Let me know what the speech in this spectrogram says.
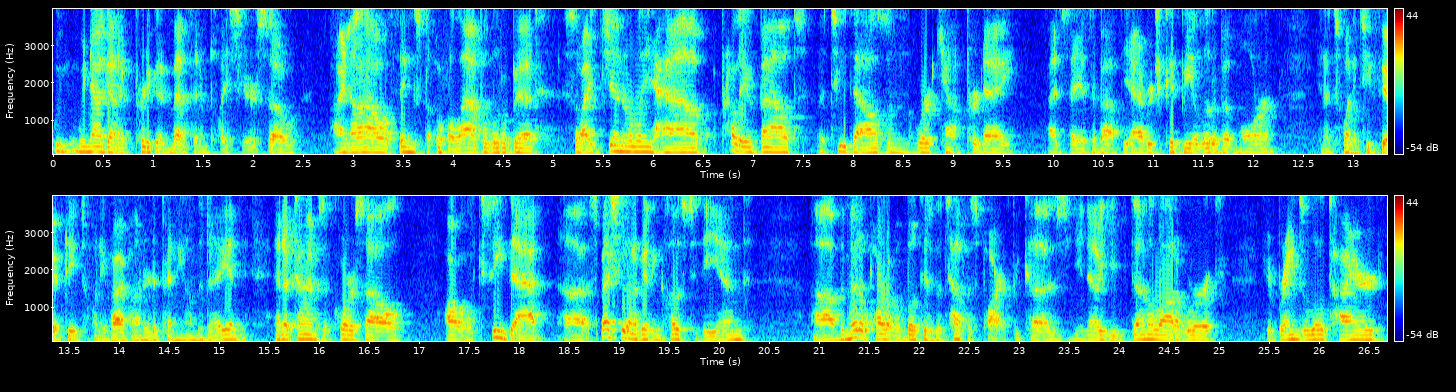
we, we now got a pretty good method in place here. So I allow things to overlap a little bit. So I generally have probably about a 2,000 word count per day. I'd say is about the average. Could be a little bit more you know 2250 2500 depending on the day and and at times of course i'll i'll exceed that uh, especially when i'm getting close to the end uh, the middle part of a book is the toughest part because you know you've done a lot of work your brain's a little tired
